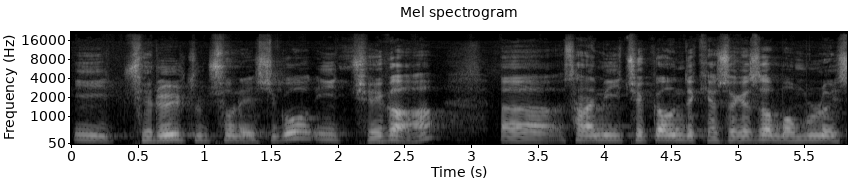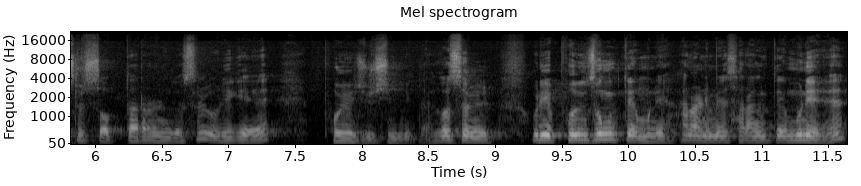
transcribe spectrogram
이 죄를 들추어내시고 이 죄가 어, 사람이 이죄 가운데 계속해서 머물러 있을 수 없다라는 것을 우리에게 보여주십니다. 그것을 우리 본성 때문에 하나님의 사랑 때문에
